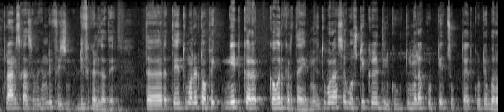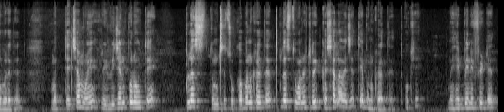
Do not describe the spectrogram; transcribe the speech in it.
प्लांट्स क्लासिफिकेशन डिफिश डिफिकल्ट जाते. तर ते तुम्हाला टॉपिक नीट कर कवर करता येईल. म्हणजे तुम्हाला अशा गोष्टी कळतील की तुम्हाला कुठे चुकत आहेत कुठे बरोबर येतात. मग त्याच्यामुळे रिव्हिजन पण होते प्लस तुमच्या चुका पण कळत आहेत प्लस तुम्हाला ट्रिक कशा लावायच्या ते पण कळत आहेत ओके मग हे बेनिफिट आहेत.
